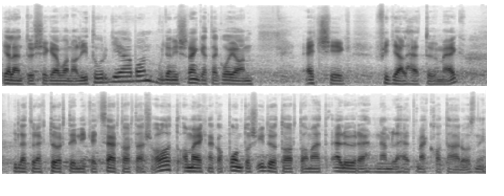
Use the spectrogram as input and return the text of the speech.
jelentősége van a liturgiában, ugyanis rengeteg olyan egység figyelhető meg, illetőleg történik egy szertartás alatt, amelyeknek a pontos időtartamát előre nem lehet meghatározni.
